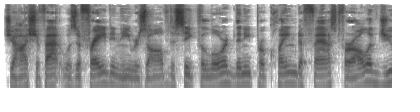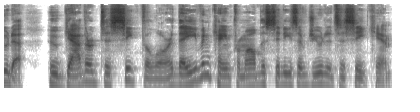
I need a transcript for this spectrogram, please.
Jehoshaphat was afraid and he resolved to seek the Lord. Then he proclaimed a fast for all of Judah who gathered to seek the Lord. They even came from all the cities of Judah to seek him.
